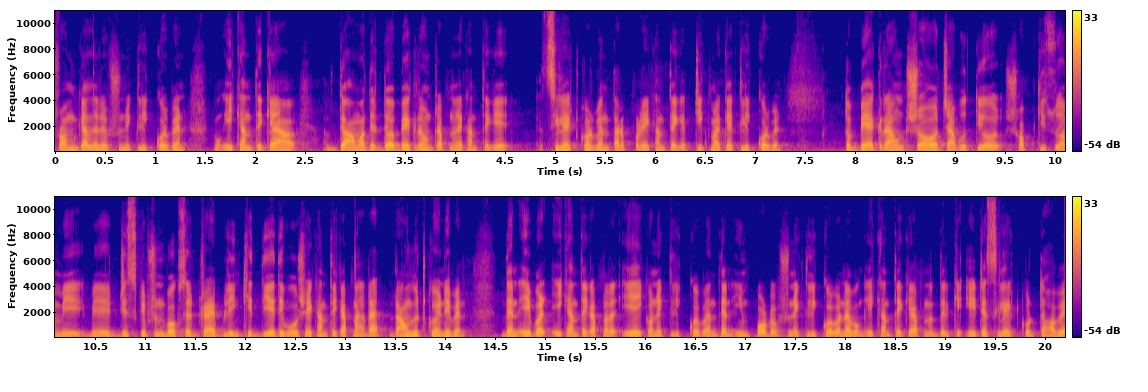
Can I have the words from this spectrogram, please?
ফ্রম গ্যালারি অপশনে ক্লিক করবেন এবং এখান থেকে আমাদের দেওয়া ব্যাকগ্রাউন্ডটা আপনার এখান থেকে সিলেক্ট করবেন, তারপরে এখান থেকে টিকমার্কে ক্লিক করবেন। তো ব্যাকগ্রাউন্ড সহ যাবতীয় সব কিছু আমি ডিসক্রিপশন বক্সের ড্রাইভ লিঙ্ক দিয়ে দেবো, সেখান থেকে আপনারা ডাউনলোড করে নেবেন। দেন এবার এইখান থেকে আপনারা এই আইকনে ক্লিক করবেন দেন ইম্পোর্ট অপশনে ক্লিক করবেন এবং এখান থেকে আপনাদেরকে এটা সিলেক্ট করতে হবে।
